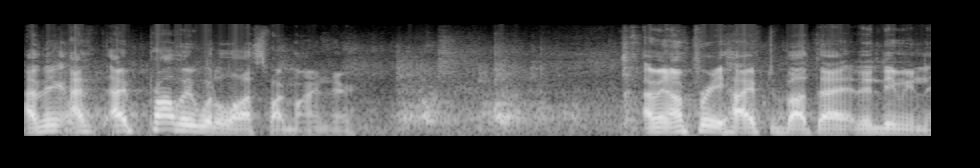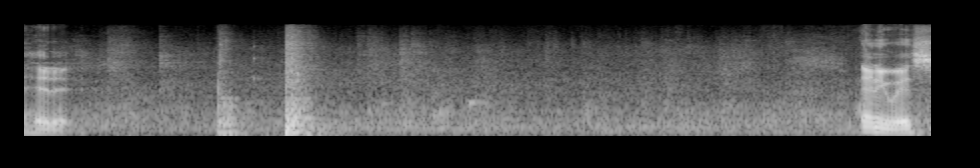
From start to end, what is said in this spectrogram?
I think I, I probably would have lost my mind there. I mean, I'm pretty hyped about that, and it didn't even hit it. Anyways,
